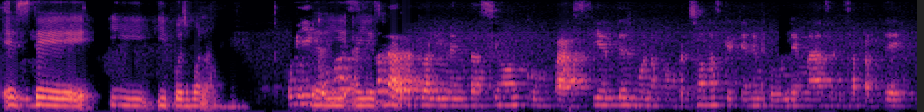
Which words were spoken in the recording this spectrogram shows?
este, y, pues bueno. Oye, cómo ahí, la retroalimentación con pacientes, bueno, con personas que tienen problemas en esa parte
